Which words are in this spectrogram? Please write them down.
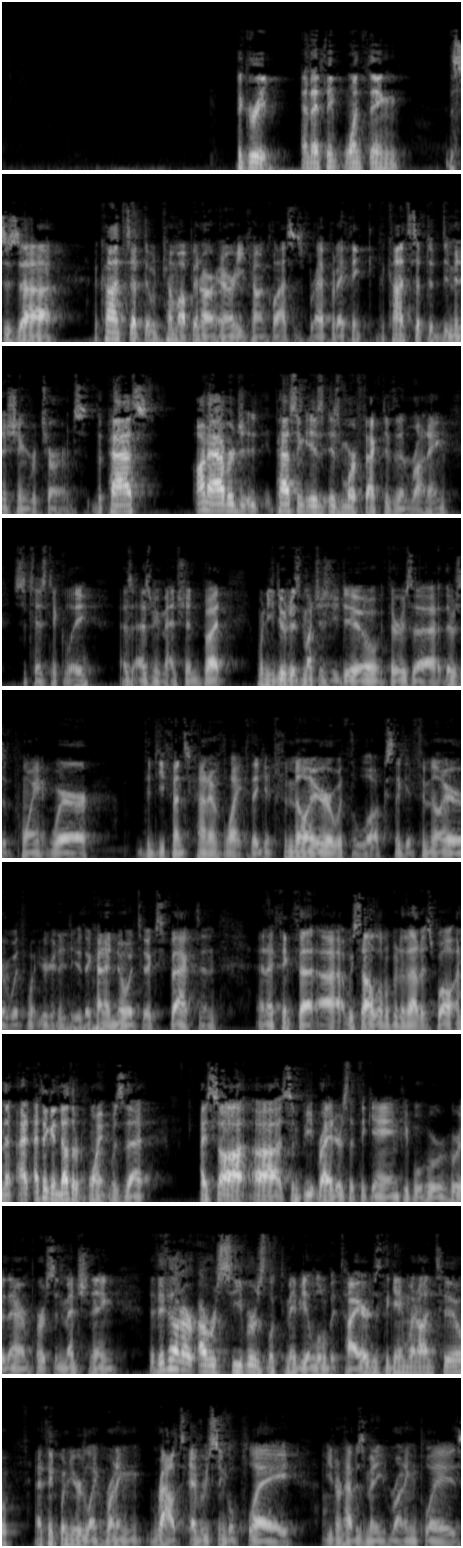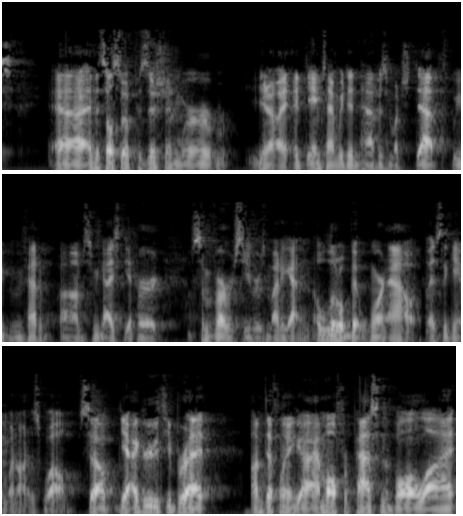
Agreed. And I think one thing, this is uh, a concept that would come up in our in our econ classes, Brett. But I think the concept of diminishing returns. The pass, on average, passing is is more effective than running statistically, as as we mentioned. But when you do it as much as you do, there's a there's a point where the defense kind of like they get familiar with the looks, they get familiar with what you're going to do, they kind of know what to expect, and and I think that uh, we saw a little bit of that as well. And I, I think another point was that I saw uh, some beat writers at the game, people who were who were there in person, mentioning that they thought our, our, receivers looked maybe a little bit tired as the game went on too. I think when you're like running routes every single play, you don't have as many running plays. Uh, and it's also a position where, you know, at, at, game time we didn't have as much depth. We've, we've had um, some guys get hurt. Some of our receivers might have gotten a little bit worn out as the game went on as well. So yeah, I agree with you, Brett. I'm definitely a guy. I'm all for passing the ball a lot,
